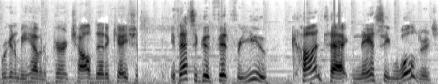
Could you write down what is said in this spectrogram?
we're going to be having a parent child dedication. If that's a good fit for you, contact Nancy Wooldridge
